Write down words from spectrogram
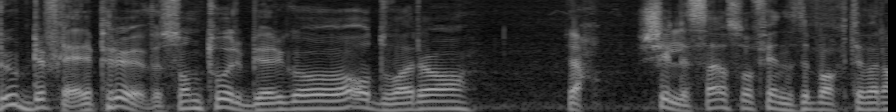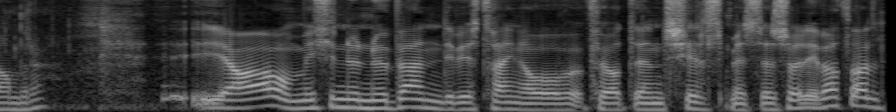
Burde flere prøve som Torbjørg og Oddvar og ja, skille seg og så finne tilbake til hverandre? Ja, om ikke du nødvendigvis trenger å føre til en skilsmisse, så er det i hvert fall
